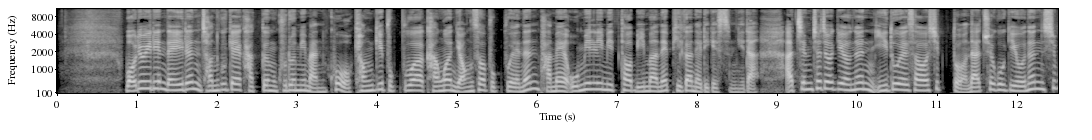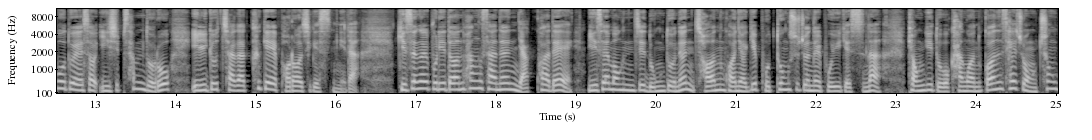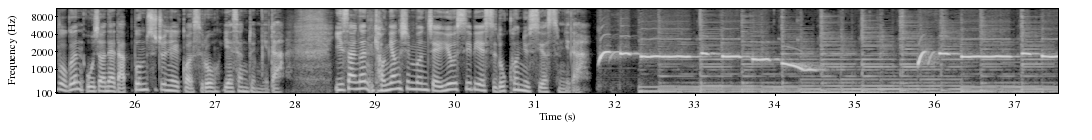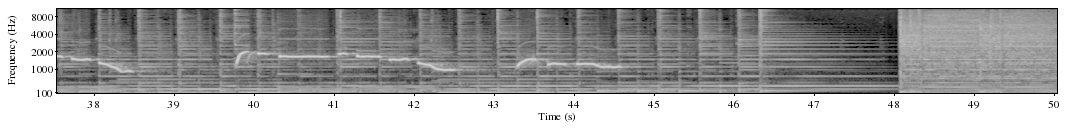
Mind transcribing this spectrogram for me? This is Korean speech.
월요일인 내일은 전국에 가끔 구름이 많고 경기 북부와 강원 영서 북부에는 밤에 5mm 미만의 비가 내리겠습니다. 아침 최저 기온은 2도에서 10도, 낮 최고 기온은 15도에서 23도로 일교차가 크게 벌어지겠습니다. 기승을 부리던 황사는 약화돼 미세먼지 농도는 전 권역이 보통 수준을 보이겠으나 경기도, 강원권, 세종, 충북은 오전에 나쁨 수준일 것으로 예상됩니다. 이상은 경향신문 제휴 CBS 노컷 뉴스였습니다.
